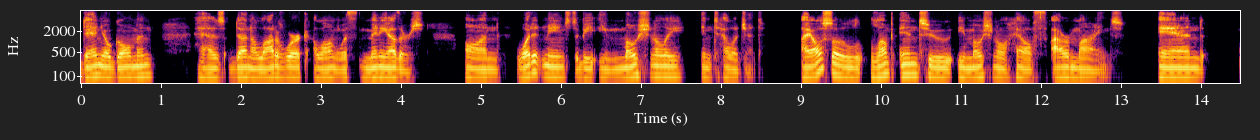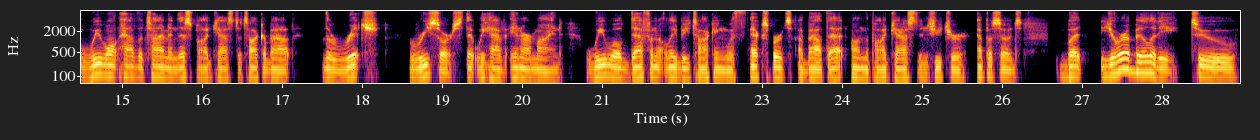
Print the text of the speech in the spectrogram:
Daniel Goleman has done a lot of work, along with many others, on what it means to be emotionally intelligent. I also lump into emotional health our minds. And we won't have the time in this podcast to talk about the rich resource that we have in our mind. We will definitely be talking with experts about that on the podcast in future episodes. But your ability to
